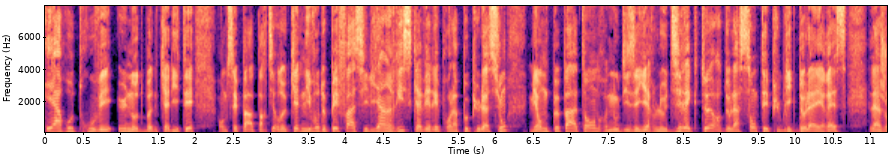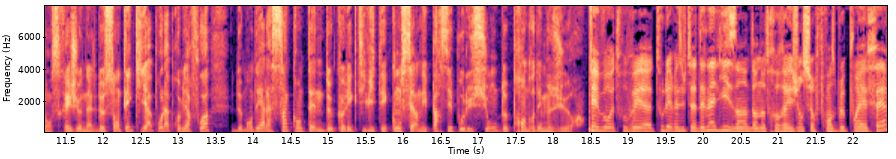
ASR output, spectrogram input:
et à retrouver une eau de bonne qualité. On ne sait pas à partir de quel niveau de PFAS il y a un risque avéré pour la population, mais on ne peut pas attendre, nous disait hier le directeur de la santé publique de l'ARS, l'agence régionale de santé, qui a pour la première fois demandé à la cinquantaine de collectivités concernées par ces pollutions de prendre des mesures. Et vous retrouvez euh, tous les résultats d'analyse hein, dans notre région sur francebleu.fr.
